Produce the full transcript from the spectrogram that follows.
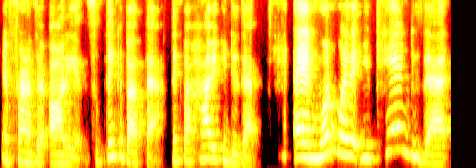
in front of their audience. So think about that. Think about how you can do that. And one way that you can do that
